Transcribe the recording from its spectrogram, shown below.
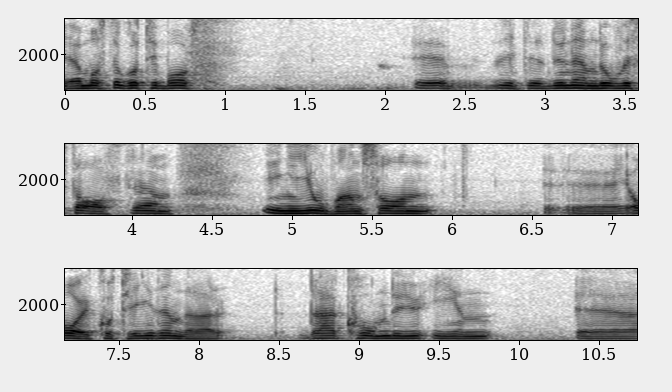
Jag måste gå tillbaka eh, lite. Du nämnde Ove Stavström, Inge Johansson Eh, i AIK-tiden där. Där kom det ju in eh,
